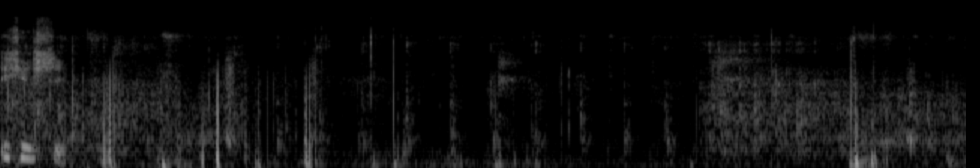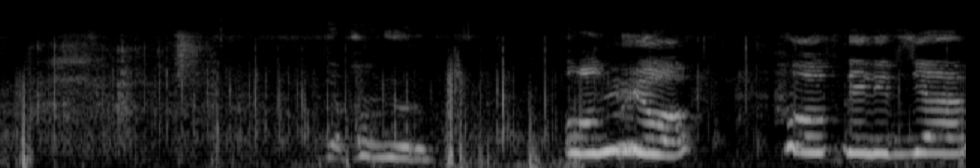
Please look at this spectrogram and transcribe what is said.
ikincisiyim. Yapamıyorum. Olmuyor. Of delireceğim.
